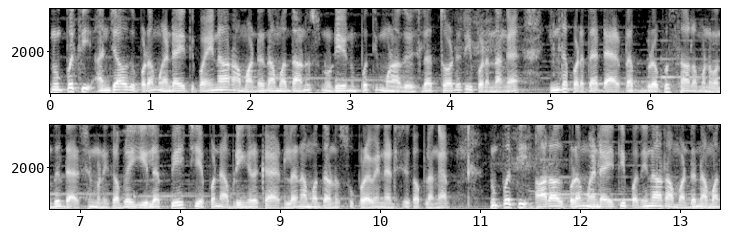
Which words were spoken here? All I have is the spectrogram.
முப்பத்தி அஞ்சாவது படம் ரெண்டாயிரத்தி பதினாறாம் ஆண்டு நம்ம தனுஷனுடைய முப்பத்தி மூணாவது வயசில் தொடரி படம் தாங்க இந்த படத்தை டேரக்டர் பிரபு சாலமன் வந்து டைரக்ஷன் பண்ணிக்காப்புல இதில் பேச்சியப்பன் அப்படிங்கிற கேரக்டரில் நம்ம தனுஷ் சூப்பராகவே நடிச்சுக்காப்புலங்க முப்பத்தி ஆறாவது படம் ரெண்டாயிரத்தி பதினாறாம் ஆண்டு நம்ம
